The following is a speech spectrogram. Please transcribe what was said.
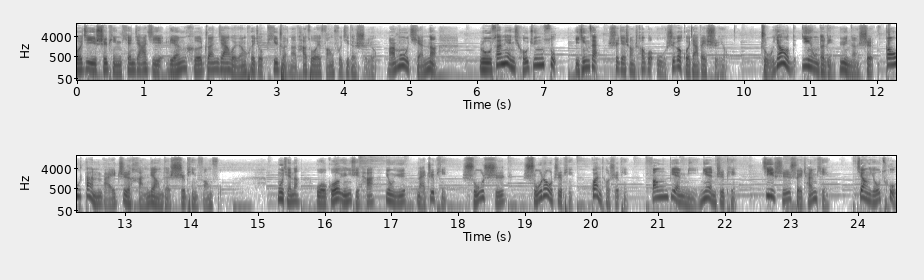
国际食品添加剂联合专家委员会就批准了它作为防腐剂的使用。而目前呢，乳酸链球菌素已经在世界上超过五十个国家被使用，主要的应用的领域呢是高蛋白质含量的食品防腐。目前呢，我国允许它用于奶制品、熟食、熟肉制品、罐头食品、方便米面制品、即食水产品、酱油醋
